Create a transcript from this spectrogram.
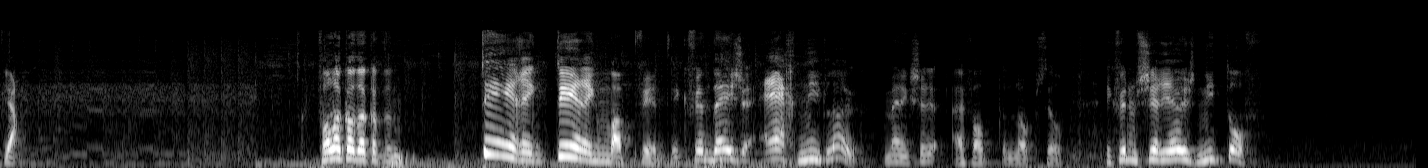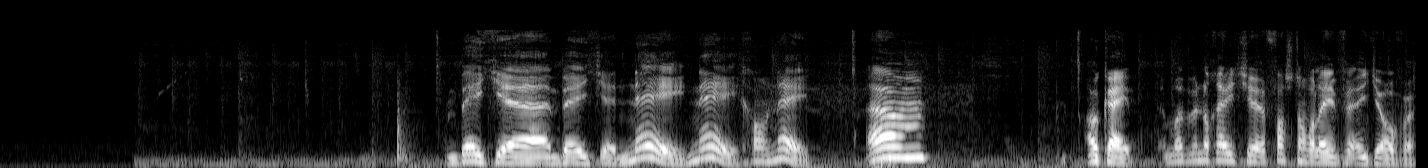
Ja. Vooral ook omdat ik het een tering, tering map vind. Ik vind deze echt niet leuk. Meen ik serieus. Hij valt, loopt stil. Ik vind hem serieus niet tof. Een beetje, een beetje, nee, nee, gewoon nee. Ehm Oké, dan hebben we nog eentje, vast nog wel even eentje over.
